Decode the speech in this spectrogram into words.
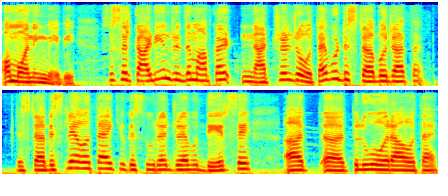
और मॉर्निंग में भी। सो सरकार्डियन रिदम आपका नेचुरल जो होता है, वो डिस्टर्ब हो जाता है। डिस्टर्ब इसलिए होता है क्योंकि सूरज जो है, वो देर से तुलू हो रहा होता है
